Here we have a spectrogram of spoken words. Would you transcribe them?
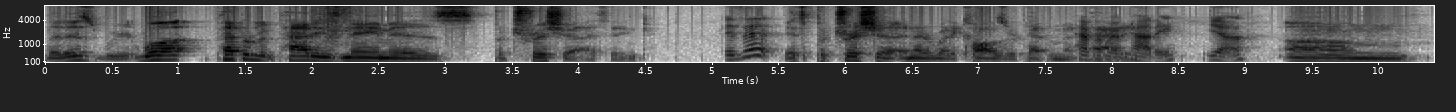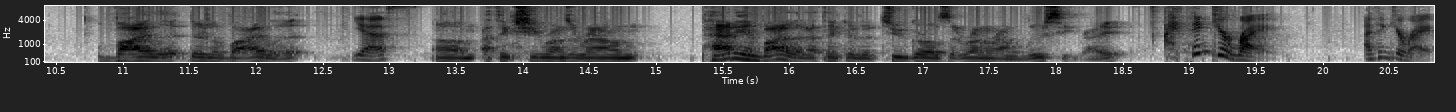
That is weird. Well, Peppermint Patty's name is Patricia, I think. Is it It's Patricia, and everybody calls her Peppermint, Peppermint Patty. Patty? Yeah. Um, Violet. There's a Violet. Yes. Um, I think she runs around. Patty and Violet, I think, are the two girls that run around with Lucy, right? I think you're right. I think you're right.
